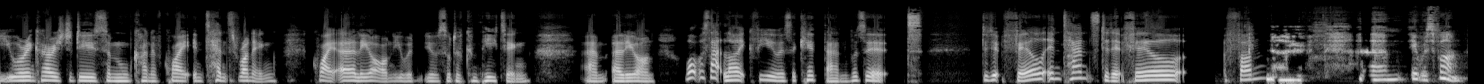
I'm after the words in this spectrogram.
You were encouraged to do some kind of quite intense running quite early on. You were, you were sort of competing, um, early on. What was that like for you as a kid then? Was it, did it feel intense? Did it feel fun? Um, it was fun.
